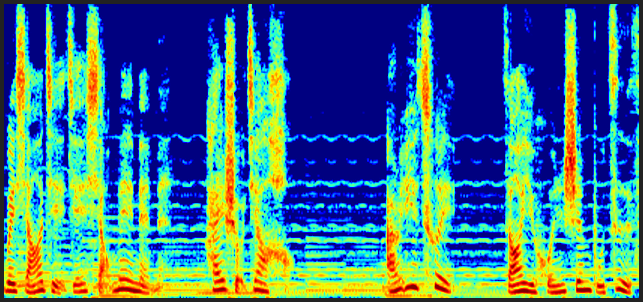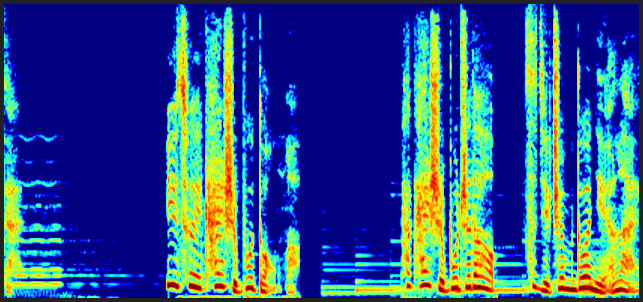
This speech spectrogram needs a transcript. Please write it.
为小姐姐、小妹妹们拍手叫好，而玉翠早已浑身不自在。玉翠开始不懂了。她开始不知道自己这么多年来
